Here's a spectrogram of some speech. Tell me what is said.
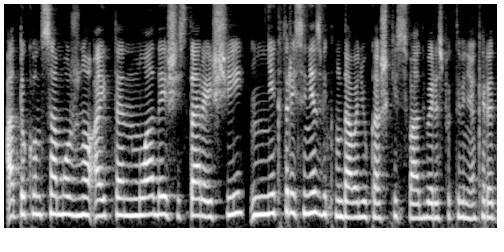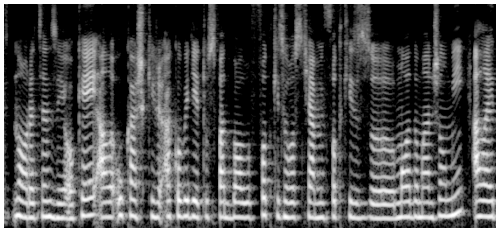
a dokonca možno aj ten mladejší, starejší, niektorí si nezvyknú dávať ukážky svadby, respektíve nejaké re- no, recenzie, OK, ale ukážky, že ako vedie tú svadbu, alebo fotky s hostiami, fotky s uh, mladomanželmi, ale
